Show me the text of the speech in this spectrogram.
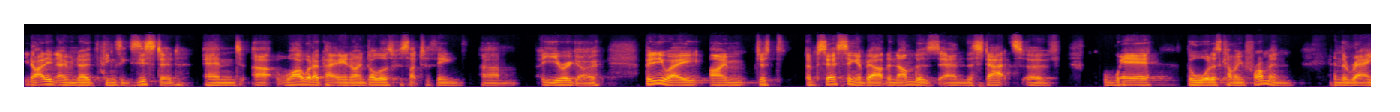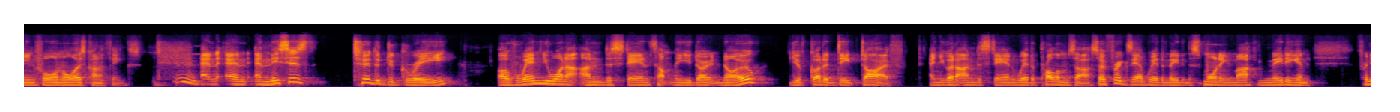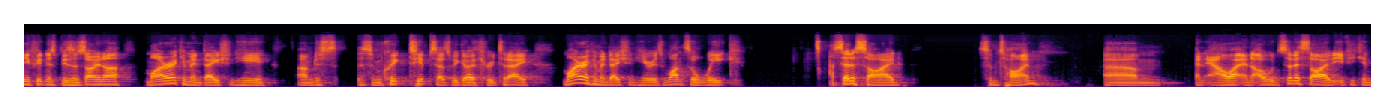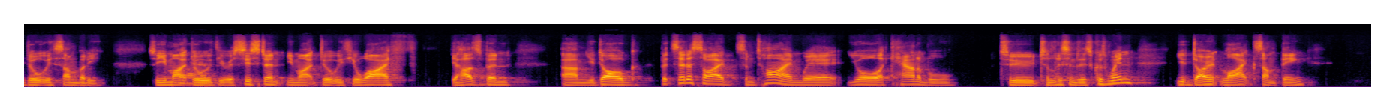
you know i didn't even know things existed. And uh, why would i pay $89 for such a thing um, a year ago? But anyway i'm just obsessing about the numbers and the stats of where the water's coming from and and the rainfall and all those kind of things. Mm. and and and this is to the degree of when you want to understand something you don't know you've got a deep dive and you've got to understand where the problems are. So for example we had the meeting this morning marketing meeting and for any fitness business owner my recommendation here um, just some quick tips as we go through today. My recommendation here is once a week set aside some time um, an hour. And i would set aside if you can do it with somebody. So you might do it with your assistant you might do it with your wife your husband um, your dog. But set aside some time where you're accountable to to listen to this. Because when you don't like something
